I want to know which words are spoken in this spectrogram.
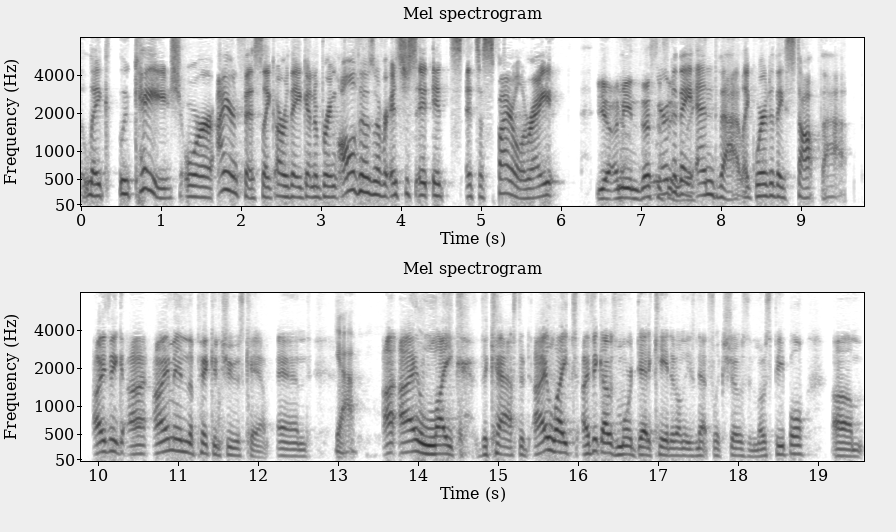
like Luke Cage or Iron Fist. Like, are they going to bring all of those over? It's just it, it's it's a spiral, right? Yeah, I mean that's where the do they like, end that? Like, where do they stop that? I think I, I'm in the pick and choose camp, and Yeah, I, I like the cast. I liked. I think I was more dedicated on these Netflix shows than most people. Um,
